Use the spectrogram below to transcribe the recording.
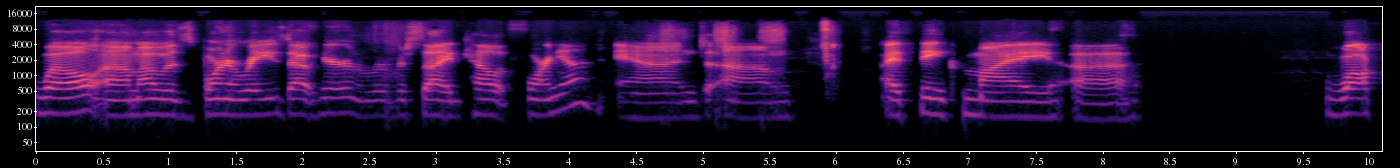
Well, um, I was born and raised out here in Riverside, California, and um, I think my uh, walk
